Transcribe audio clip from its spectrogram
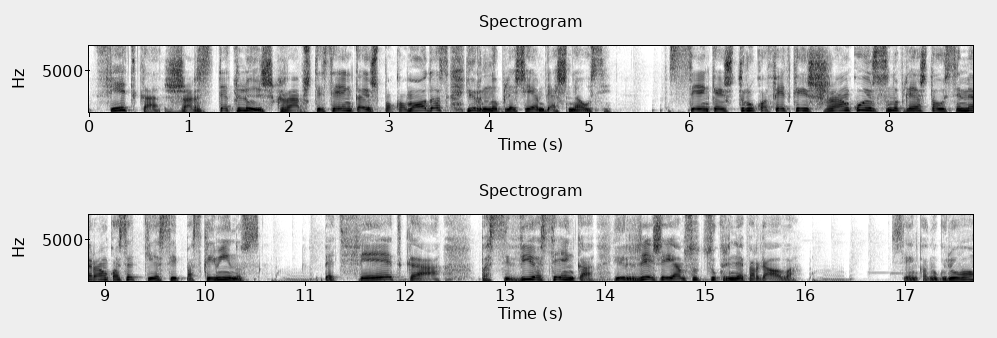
Fetka žarstekliu iškrapštė Senką iš po komodos ir nuplėšė jam dešiniausi. Senka ištrūko Fetką iš rankų ir su nuplėšta ausimi rankose tiesiai pas kaimynus. Bet Fetka pasivijo Senką ir rėžė jam su cukrinė per galvą. Senka nugriuvo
